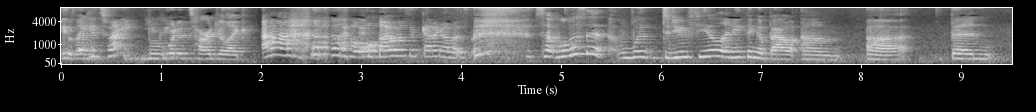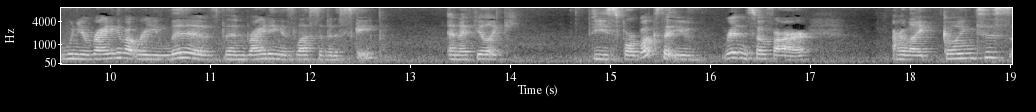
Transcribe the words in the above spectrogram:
It's So like it's fine. You But could- when it's hard, you're like, ah, I wasn't counting on this. So, what was it? What, did you feel anything about um, uh, then when you're writing about where you live, then writing is less of an escape? And I feel like these four books that you've written so far are like going to s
